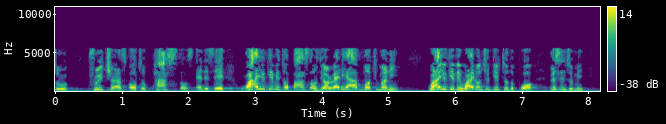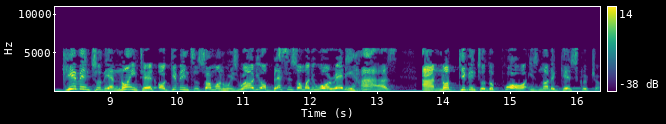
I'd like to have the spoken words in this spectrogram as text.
to preachers, or to pastors. And they say, why are you giving to pastors? They already have much money. Why are you giving? Why don't you give to the poor? Listen to me. Giving to the anointed or giving to someone who is wealthy or blessing somebody who already has and not giving to the poor is not against scripture.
